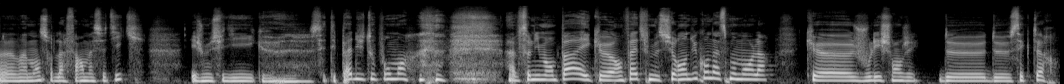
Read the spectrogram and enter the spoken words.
vraiment sur de la pharmaceutique. Et je me suis dit que c'était pas du tout pour moi. Absolument pas. Et que, en fait, je me suis rendu compte à ce moment-là que je voulais changer de, secteur.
